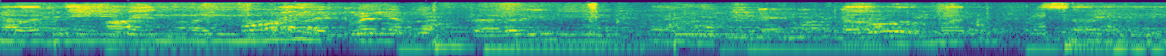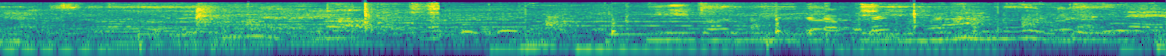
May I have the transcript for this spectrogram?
මදි වෙන්න තවමත් සංසාරේ. නිවන් දකින්නට පින්මදි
